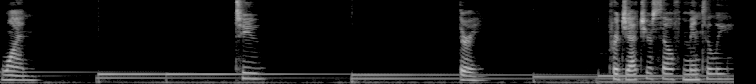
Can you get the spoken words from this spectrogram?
One, two, three. Project yourself mentally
